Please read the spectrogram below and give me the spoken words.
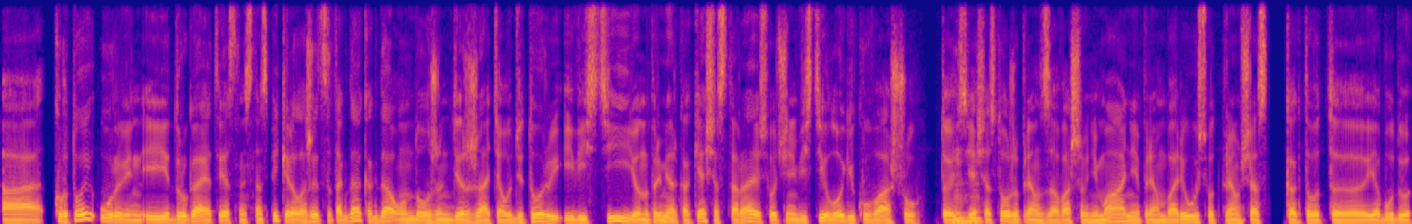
А крутой уровень и другая ответственность на спикера ложится тогда, когда он должен держать аудиторию и вести ее, например, как я сейчас стараюсь очень вести логику вашу. То есть я Мгм. сейчас тоже прям за ваше внимание, прям борюсь, вот прям сейчас как-то вот э, я буду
